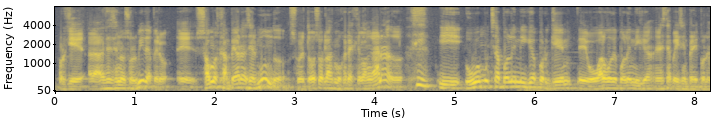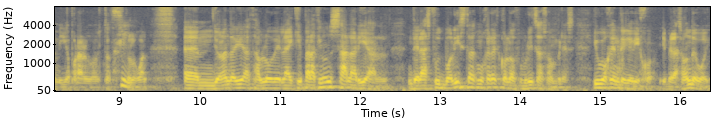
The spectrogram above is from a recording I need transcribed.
porque a veces se nos olvida, pero eh, somos campeonas del mundo, sobre todo son las mujeres que lo han ganado. Sí. Y hubo mucha polémica, porque, eh, o algo de polémica, en este país siempre hay polémica por algo, esto Sí. igual. Eh, Yolanda Díaz habló de la equiparación salarial de las futbolistas mujeres con los futbolistas hombres. Y hubo gente que dijo, ¿y verás a dónde voy?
